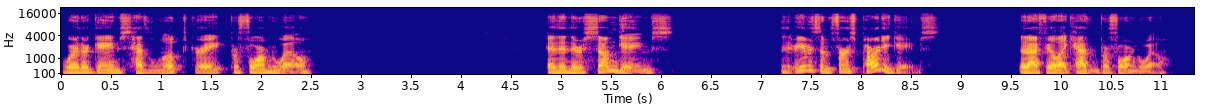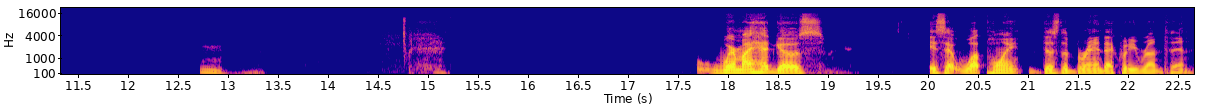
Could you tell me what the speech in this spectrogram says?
where their games have looked great, performed well. And then there's some games, even some first party games that I feel like haven't performed well. Hmm. where my head goes is at what point does the brand equity run thin?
